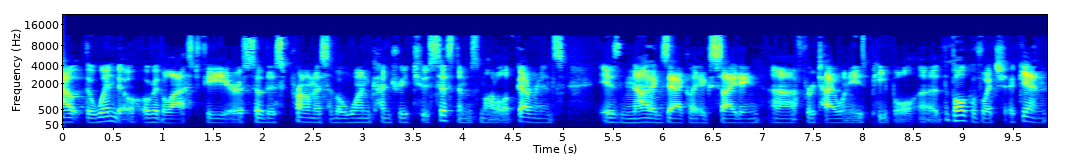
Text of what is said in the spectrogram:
out the window over the last few years. So, this promise of a one country, two systems model of governance is not exactly exciting uh, for Taiwanese people, uh, the bulk of which, again,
